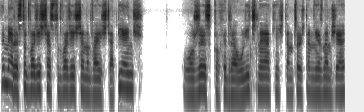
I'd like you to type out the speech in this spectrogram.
Wymiary 120, 120 na 25. Łożysko hydrauliczne jakieś tam, coś tam, nie znam się.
